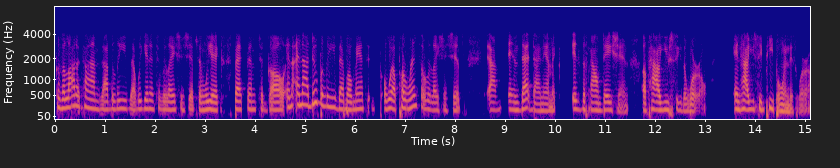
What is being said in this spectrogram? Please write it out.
Because a lot of times I believe that we get into relationships and we expect them to go, and and I do believe that romantic, well, parental relationships, uh, and that dynamic is the foundation of how you see the world and how you see people in this world.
